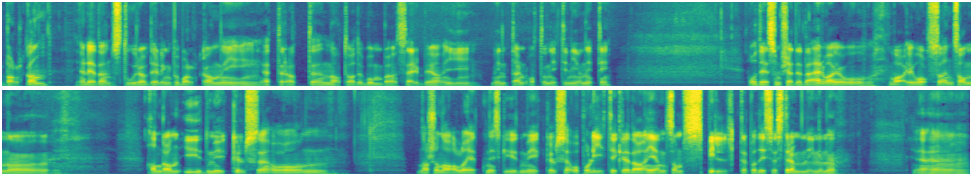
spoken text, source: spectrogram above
Balkan. Jeg leda en stor avdeling på Balkan i, etter at eh, Nato hadde bomba Serbia i vinteren 98-99. Og det som skjedde der, var jo, var jo også en sånn uh, Handla om ydmykelse og nasjonal og etnisk ydmykelse, og politikere da igjen som spilte på disse strømningene uh,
